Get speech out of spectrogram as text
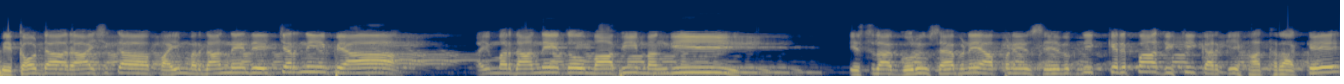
ਫਿਰ ਕੌਡਾ ਰਾਸ਼ਕਾ, ਭਾਈ ਮਰਦਾਨੇ ਦੇ ਚਰਨੀ ਪਿਆ, ਭਾਈ ਮਰਦਾਨੇ ਤੋਂ ਮਾਫੀ ਮੰਗੀ। ਇਸ ਤਰ੍ਹਾਂ ਗੁਰੂ ਸਾਹਿਬ ਨੇ ਆਪਣੇ ਸੇਵਕ ਦੀ ਕਿਰਪਾ ਦਿੱਤੀ ਕਰਕੇ ਹੱਥ ਰੱਖ ਕੇ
